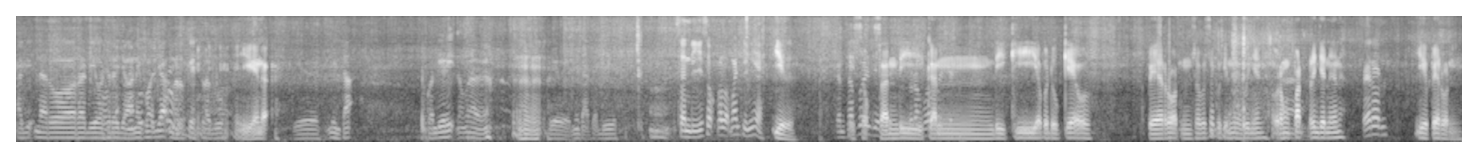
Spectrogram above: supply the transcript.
Lagi naruh radio saya jangan ikut aja melukis lagu. Iya enggak? Ya, minta. Bukan diri nak mana. Ya, minta tak dia. Sandi sok kalau mancing ya? Iya. Kan Isok Sandi ikan Diki apa Dokel Peron siapa-siapa gini punya orang empat rencana Peron. iya Peron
